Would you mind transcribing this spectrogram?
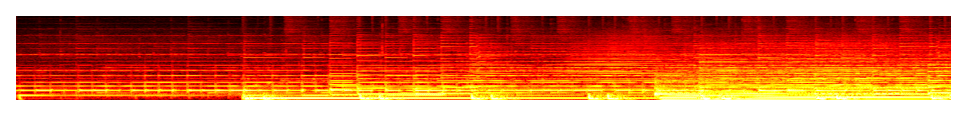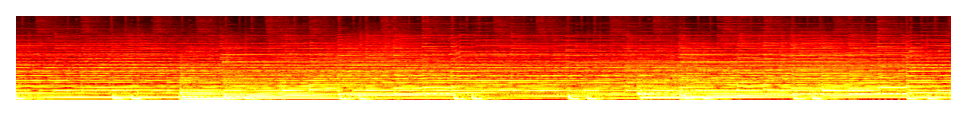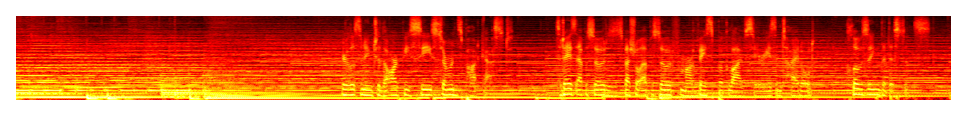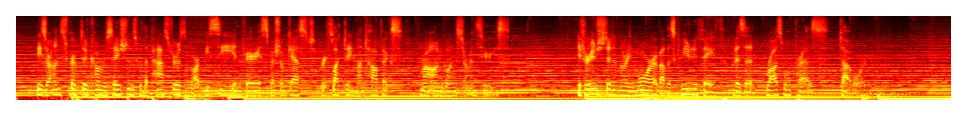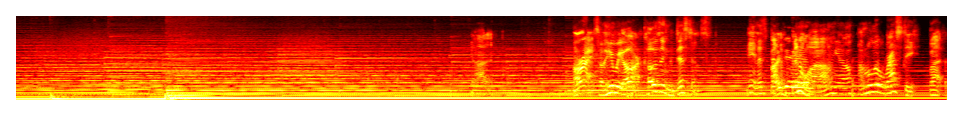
listening to RPC Sermons Podcast. Today's episode is a special episode from our Facebook Live series entitled Closing the Distance. These are unscripted conversations with the pastors of RPC and various special guests reflecting on topics from our ongoing sermon series. If you're interested in learning more about this community of faith, visit roswellpres.org. All right, so here we are, closing the distance. Man, it's been, been a while. You know, I'm a little rusty, but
